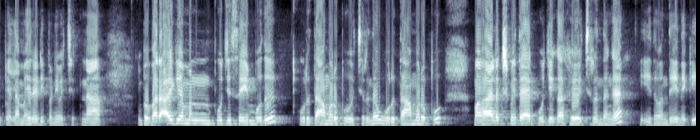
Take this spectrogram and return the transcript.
இப்போ எல்லாமே ரெடி பண்ணி வச்சுட்டேனா இப்போ வராகி அம்மன் பூஜை செய்யும்போது ஒரு தாமரைப்பூ வச்சுருந்தேன். ஒரு தாமரைப்பூ மகாலட்சுமி தாயார் பூஜைக்காக வச்சுருந்தேங்க. இது வந்து இன்றைக்கி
